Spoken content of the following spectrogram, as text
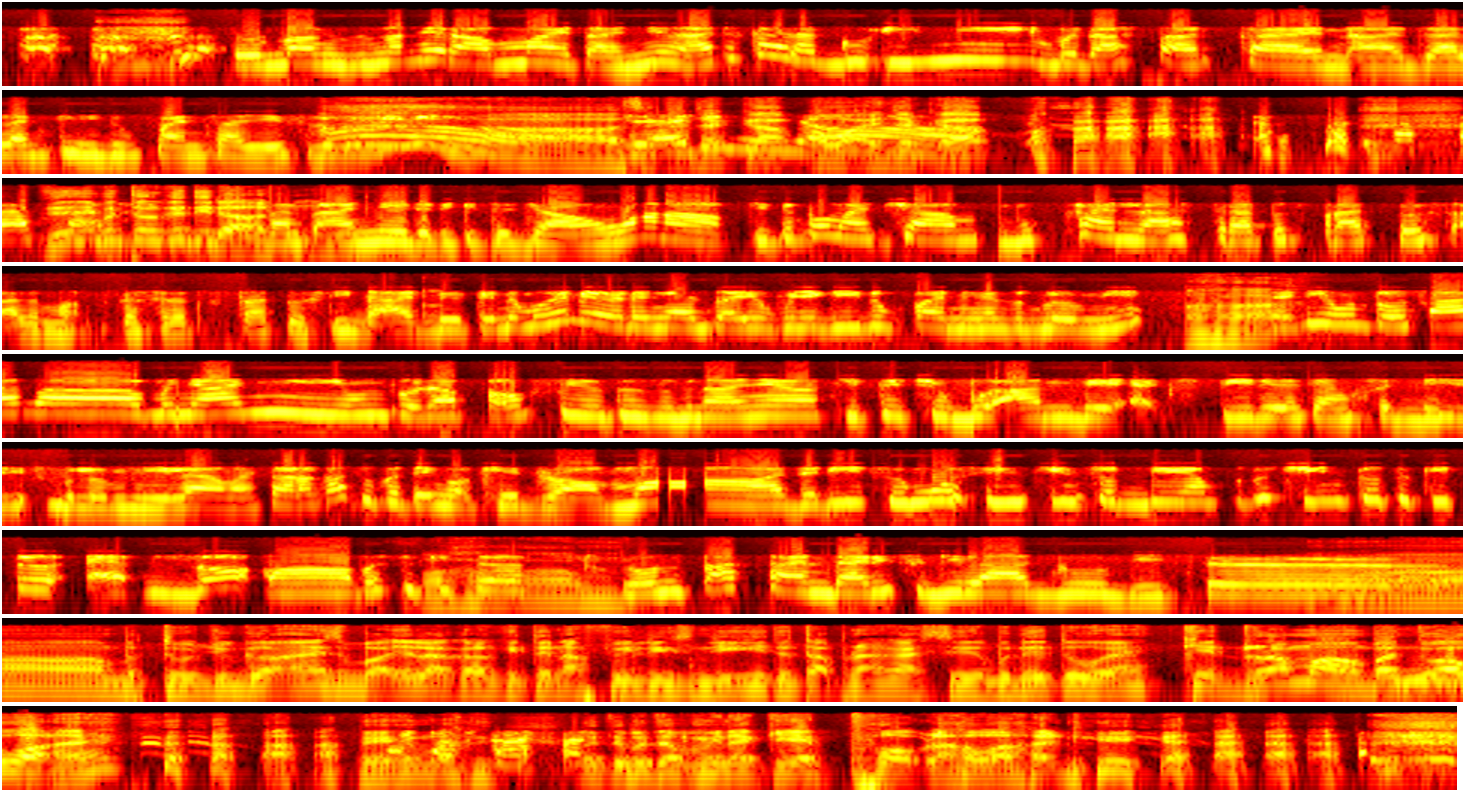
Memang sebenarnya ramai tanya, adakah lagu ini berdasarkan uh, jalan kehidupan saya sebelum ini? Ah, saya nak Jadi, cakap, ah. awak yang cakap. Jadi betul ke tidak? Orang tanya jadi kita jawab. Kita pun macam bukanlah 100% alamak bukan 100% tidak ada kena-mengena dengan saya punya kehidupan dengan sebelum ni. Aha. Jadi untuk Sarah menyanyi untuk dapat feel tu sebenarnya kita cuba ambil experience yang sedih sebelum ni lah. Sarah kan suka tengok K-drama. Jadi semua scene-scene sedih yang putus cinta tu kita absorb. Ah, lepas tu kita Faham. lontarkan dari segi lagu gitu. Ah, betul juga eh sebab jelah kalau kita nak feeling sendiri kita tak pernah rasa benda tu eh. K-drama bantu awak eh. Memang betul-betul peminat K-pop lah awak ni.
